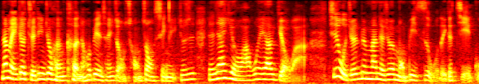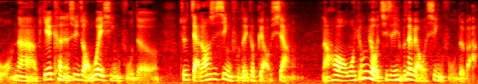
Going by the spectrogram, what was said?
那每一个决定就很可能会变成一种从众心理，就是人家有啊，我也要有啊。其实我觉得慢慢的就会蒙蔽自我的一个结果。那也可能是一种未幸福的。就假装是幸福的一个表象，然后我拥有其实也不代表我幸福，对吧？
